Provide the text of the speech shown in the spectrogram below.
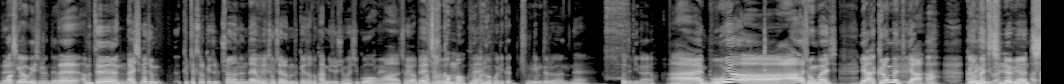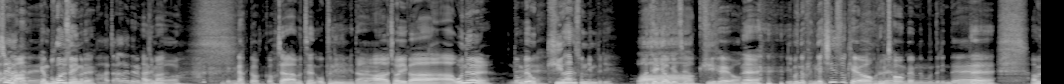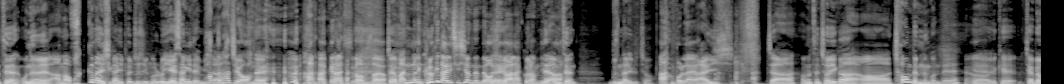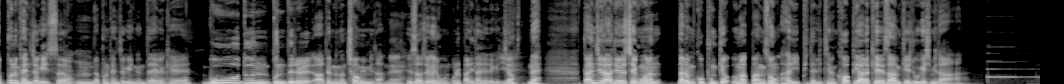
네. 왁싱하고 계시는데요. 네, 아무튼 음. 날씨가 좀 급작스럽게 좀 추워졌는데 네. 우리 청취자 여러분들께서도 감기 조심하시고 네. 아 저희와 아 매주 잠깐만. 그, 네. 그러고 보니까 중님들은 네. 도 미나요? 아 뭐야 아 정말 씨. 야 그런 멘트 야 아, 그런 아, 멘트 씨발. 치려면 아, 치지 잘라야 마 되네. 그냥 무건 수행을 해. 아 잘라야 되는 거야 하지 마. 이거. 맥락도 없고. 자 아무튼 오프닝입니다. 예. 아 저희가 아, 오늘 또 네. 매우 귀한 손님들이 아, 대기하고 계세요. 귀해요. 네. 이분도 굉장히 친숙해요. 오늘 네. 처음 뵙는 분들인데. 네. 아무튼 오늘 아마 화끈한 시간이 펼쳐질 음. 걸로 예상이 됩니다. 화끈하죠. 네. 안 화끈할 수가 없어요. 제가 맞는 아니 그렇게 난리 치셨는데 어떻게 네. 안 화끈합니까? 네, 아무튼 무슨 난리를 쳐. 아 몰라요? 아이씨. 자, 아무튼 저희가 어, 처음 뵙는 건데 어, 예. 이렇게 제가 몇 분은 뵌 적이 있어요. 음, 음. 음, 몇 분은 뵌 적이 있는데 네. 이렇게 모든 분들을 아, 뵙는 건 처음입니다. 네. 그래서 저희가 좀 오늘 빨리 달려야 되겠죠? 예. 네. 딴지 라디오에서 제공하는 나름 고품격 음악 방송 하이 피델리티는 커피 아르케에서 함께 해주고 계십니다.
